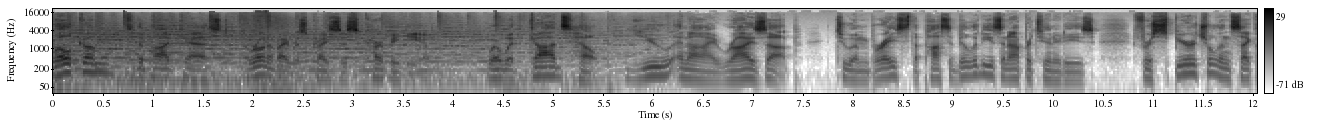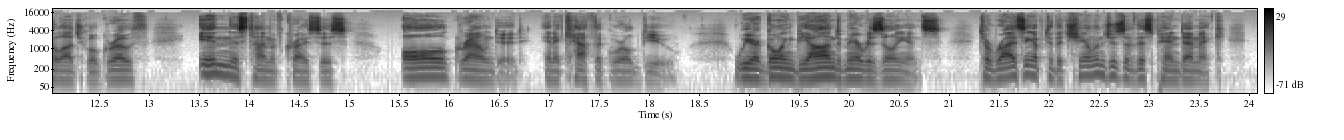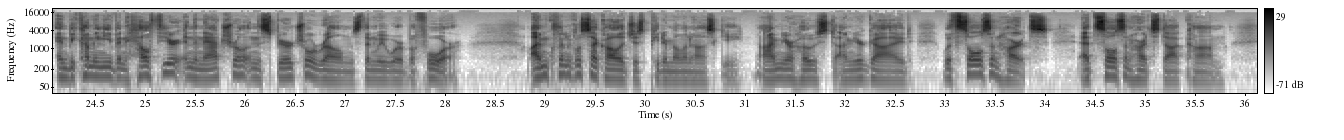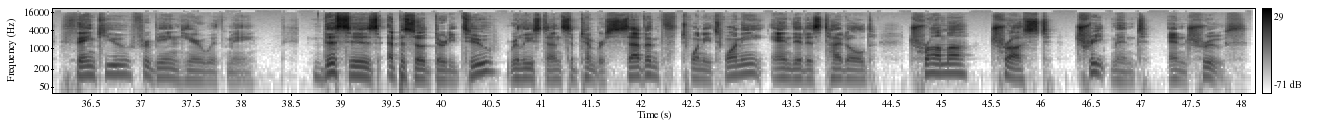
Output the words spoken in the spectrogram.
Welcome to the podcast Coronavirus Crisis Carpe Diem, where with God's help, you and I rise up to embrace the possibilities and opportunities for spiritual and psychological growth in this time of crisis, all grounded in a Catholic worldview. We are going beyond mere resilience to rising up to the challenges of this pandemic and becoming even healthier in the natural and the spiritual realms than we were before. I'm clinical psychologist Peter Malinoski. I'm your host, I'm your guide with Souls and Hearts at soulsandhearts.com. Thank you for being here with me. This is episode 32, released on September 7th, 2020, and it is titled Trauma, Trust, Treatment, and Truth.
